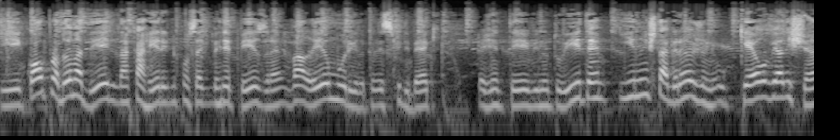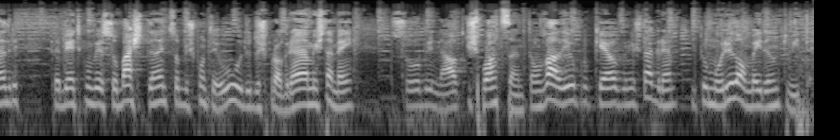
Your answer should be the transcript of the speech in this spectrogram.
e qual o problema dele na carreira, ele não consegue perder peso, né, valeu Murilo por esse feedback que a gente teve no Twitter e no Instagram, Júnior, o Kelvin Alexandre, também a gente conversou bastante sobre os conteúdos dos programas também, sobre Náutico Esporte Santo. Então valeu pro Kelvin no Instagram e pro Murilo Almeida no Twitter.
